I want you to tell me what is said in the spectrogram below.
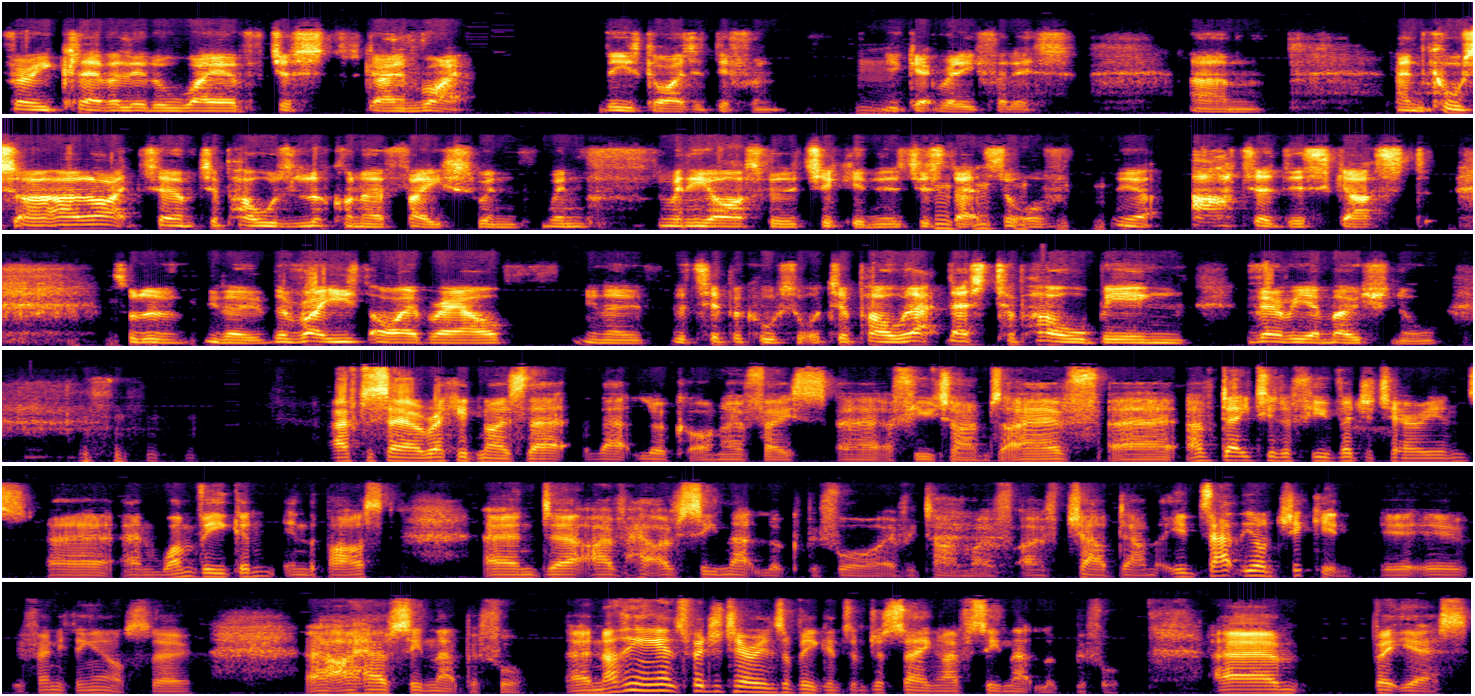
very clever little way of just going right. These guys are different. Mm. You get ready for this. Um, and of course, I, I liked um, T'Pol's look on her face when when when he asked for the chicken. It's just that sort of you know utter disgust, sort of you know the raised eyebrow, you know the typical sort of T'Pol. That that's T'Pol being very emotional. I have to say, I recognise that that look on her face uh, a few times. I have uh, I've dated a few vegetarians uh, and one vegan in the past, and uh, I've I've seen that look before. Every time I've I've chowed down, exactly on chicken, if, if anything else. So uh, I have seen that before. Uh, nothing against vegetarians or vegans. I'm just saying I've seen that look before. Um, but yes,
